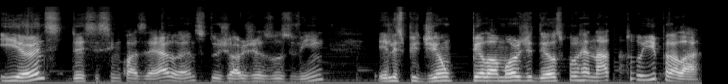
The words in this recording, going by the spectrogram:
e antes desse 5 a 0 antes do Jorge Jesus vir, eles pediam, pelo amor de Deus, pro Renato ir para lá.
